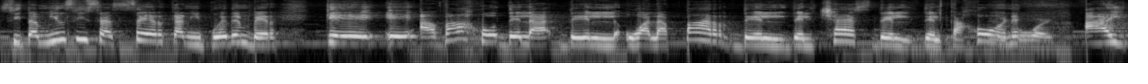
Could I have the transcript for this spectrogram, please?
si también si se acercan y pueden ver que eh, abajo de la, del, o a la par del, del chest, del, del cajón, hay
